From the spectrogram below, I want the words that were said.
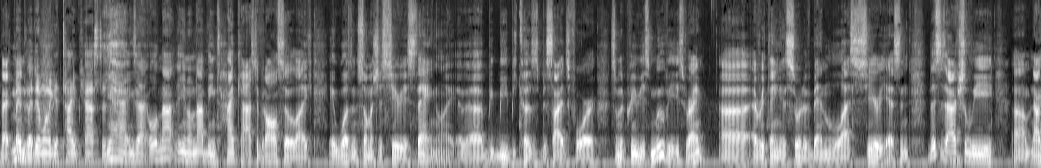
back Maybe then. Maybe they didn't want to get typecasted. yeah, exactly. Well, not you know not being typecasted, but also like it wasn't so much a serious thing. Like uh, be, be- because besides for some of the previous movies, right? Uh, everything has sort of been less serious, and this is actually um, now.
